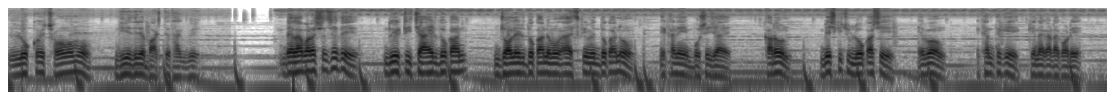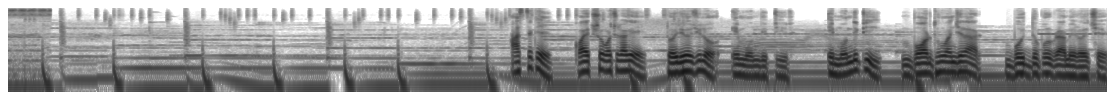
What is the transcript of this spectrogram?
লোকের সমাগমও ধীরে ধীরে বাড়তে থাকবে। বেলা বাড়ার সাথে সাথে দু একটি চায়ের দোকান, জলের দোকান এবং আইসক্রিমের দোকানও এখানে বসে যায়। কারণ বেশ কিছু লোক আসে এবং এখান থেকে কেনাকাটা করে। আজ থেকে কয়েকশো বছর আগে তৈরি হয়েছিল এই মন্দিরটির। এই মন্দিরটি বর্ধমান জেলার বৈদ্যপুর গ্রামে রয়েছে।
